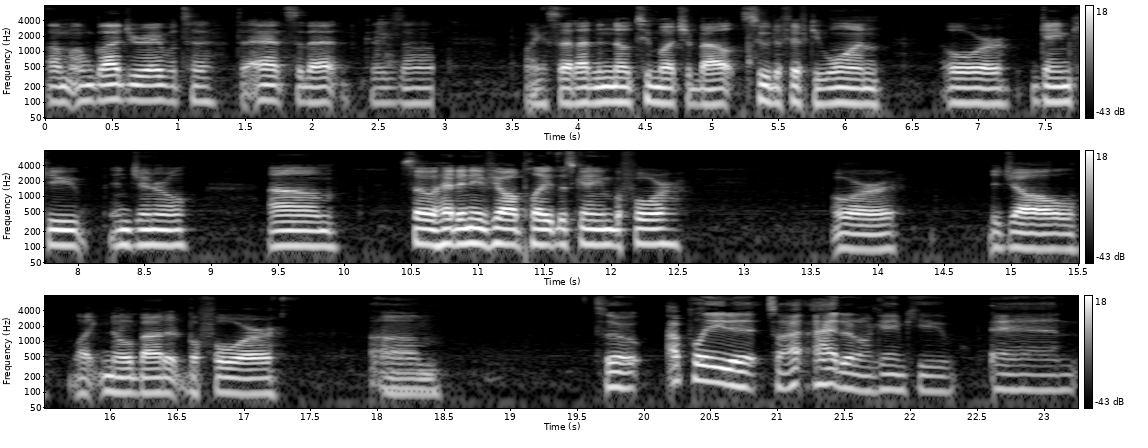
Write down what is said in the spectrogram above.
um, I'm glad you were able to to add to that because, um, like I said, I didn't know too much about Suda 51 or GameCube in general. Um. So, had any of y'all played this game before, or did y'all like know about it before? Um, So I played it. So I, I had it on GameCube, and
